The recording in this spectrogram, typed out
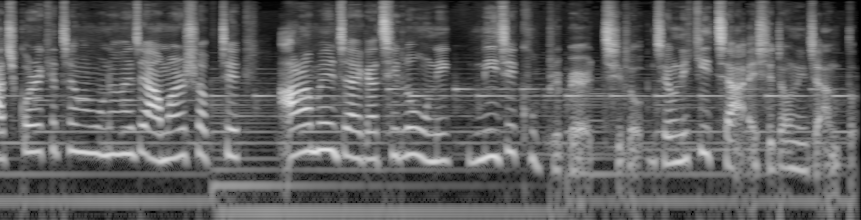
কাজ করার ক্ষেত্রে আমার মনে হয় যে আমার সবচেয়ে আরামের জায়গা ছিল উনি নিজে খুব প্রিপেয়ার্ড ছিল, যে উনি কি চায় সেটা উনি জানতো।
